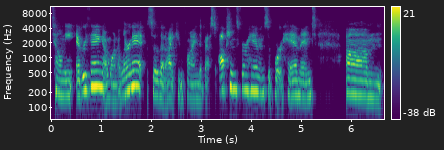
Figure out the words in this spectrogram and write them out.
Tell me everything. I want to learn it so that I can find the best options for him and support him. And um,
